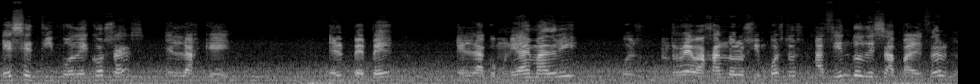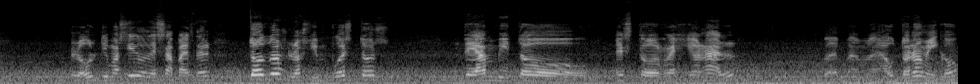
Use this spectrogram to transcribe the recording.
Ese tipo de cosas en las que el PP en la Comunidad de Madrid pues rebajando los impuestos, haciendo desaparecer, lo último ha sido desaparecer todos los impuestos de ámbito esto regional, autonómico,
